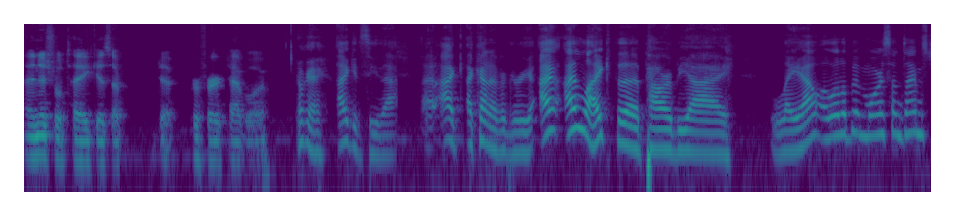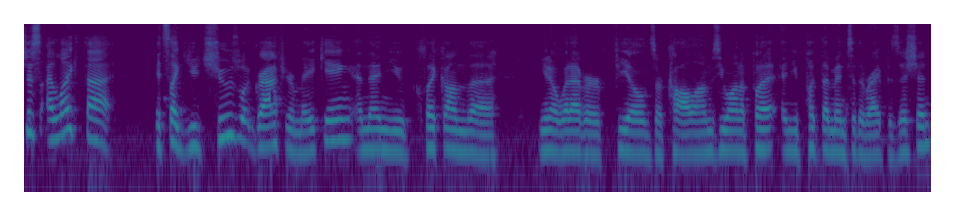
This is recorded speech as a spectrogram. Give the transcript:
initial take is I prefer Tableau. Okay, I can see that. I, I, I kind of agree. I, I like the Power BI layout a little bit more sometimes. Just I like that it's like you choose what graph you're making and then you click on the you know whatever fields or columns you want to put and you put them into the right position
